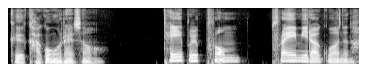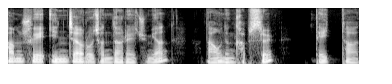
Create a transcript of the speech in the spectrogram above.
그 가공을 해서 table from frame이라고 하는 함수의 인자로 전달해 주면 나오는 값을 데이터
